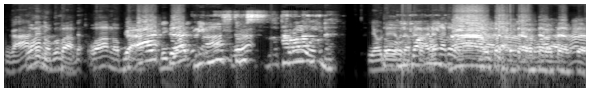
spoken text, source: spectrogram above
Enggak Wah, ada enggak ngebak. ada. Wah, Nggak ngebak. Ada. Ada. terus taruh lagi udah. Ya udah ya udah. udah ada nggak tuh? Ah, udah, udah, udah, udah, udah.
